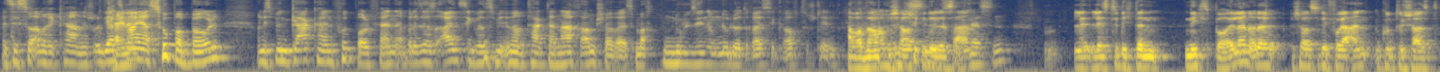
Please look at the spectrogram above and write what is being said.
Es ist so amerikanisch. Und jetzt Keine- war ja Super Bowl und ich bin gar kein Football-Fan, aber das ist das Einzige, was ich mir immer am Tag danach anschaue, weil es macht null Sinn, um 0.30 Uhr aufzustehen. Aber warum schaust du dir das an? fressen. Lä- Lässt du dich dann nicht spoilern oder schaust du dir vorher an? Gut, du schaust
